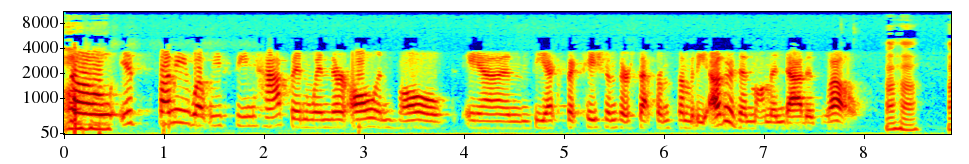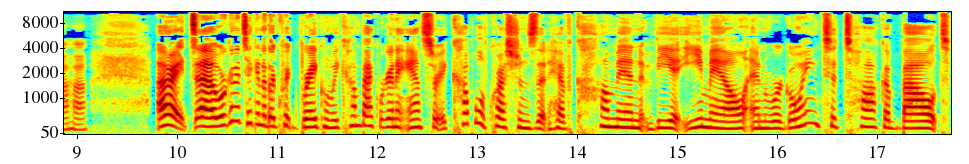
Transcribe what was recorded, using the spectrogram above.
Uh-huh. it's funny what we've seen happen when they're all involved, and the expectations are set from somebody other than mom and dad as well. Uh huh. Uh huh. All right, uh, we're going to take another quick break. When we come back, we're going to answer a couple of questions that have come in via email, and we're going to talk about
